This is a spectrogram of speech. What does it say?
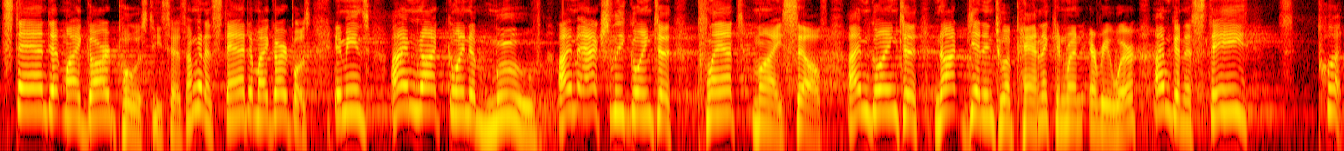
Stand at my guard post, he says. I'm going to stand at my guard post. It means I'm not going to move. I'm actually going to plant myself. I'm going to not get into a panic and run everywhere. I'm going to stay put.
